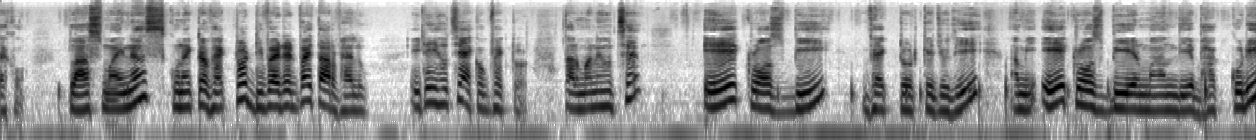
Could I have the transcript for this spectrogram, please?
দেখো প্লাস মাইনাস কোন একটা ভ্যাক্টর ডিভাইডেড বাই তার ভ্যালু এটাই হচ্ছে একক ভেক্টর তার মানে হচ্ছে এ ক্রস বি ভেক্টরকে যদি আমি এ ক্রস বি এর মান দিয়ে ভাগ করি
